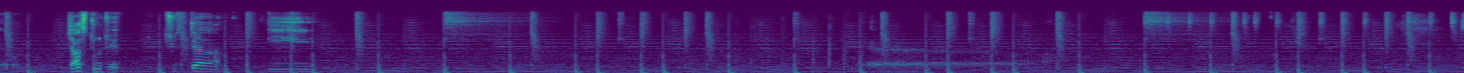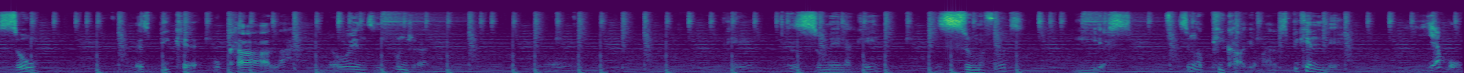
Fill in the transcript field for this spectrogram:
yabo just to the to star i uh, so let's pick lowenza kunjani okay sizumeni again sizume futhi? Yes. Singaphikha ke manje siphikeni le yebo.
